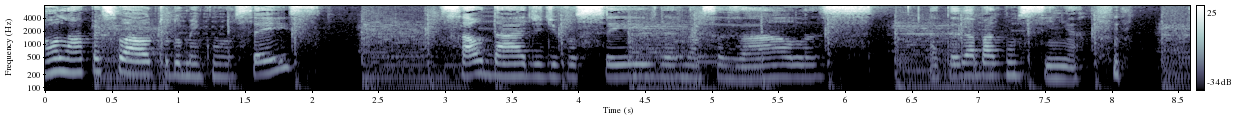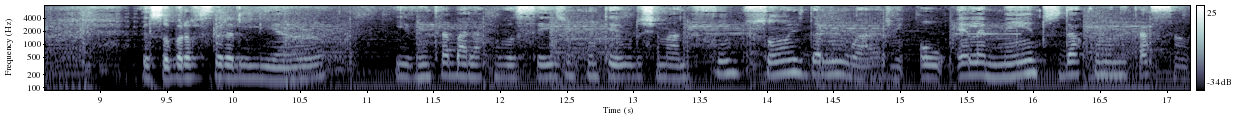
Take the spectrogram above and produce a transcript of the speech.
Olá pessoal, tudo bem com vocês? Saudade de vocês, das nossas aulas, até da baguncinha. Eu sou a professora Lilian e vim trabalhar com vocês um conteúdo chamado Funções da Linguagem ou Elementos da Comunicação,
